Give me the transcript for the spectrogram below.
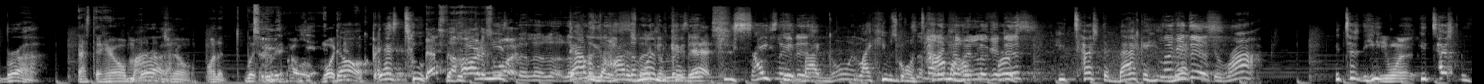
bruh. That's the Harold Miner joke on a what, me, yeah, dog. That's two. That's the, the hardest is, one. Look, look, look, that was the hardest one because he sized it by going like he was going Somebody tomahawk look first. This. He touched the back of his look neck with the rock. He touched. He, he, went, he touched his,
